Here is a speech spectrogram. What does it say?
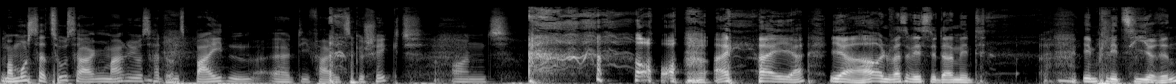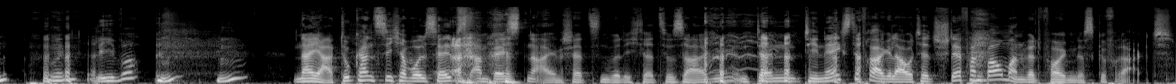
Man muss dazu sagen, Marius hat uns beiden äh, die Files geschickt und oh, ja, ja, ja, und was willst du damit implizieren, mein Lieber? Naja, du kannst dich ja wohl selbst am besten einschätzen, würde ich dazu sagen. Denn die nächste Frage lautet, Stefan Baumann wird folgendes gefragt.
